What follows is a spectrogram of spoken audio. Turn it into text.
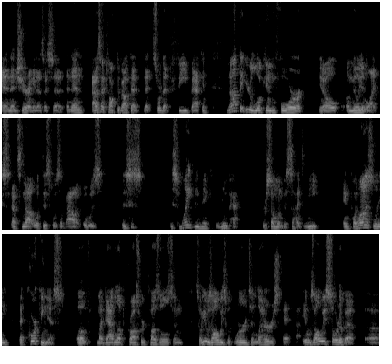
and then sharing it as I said. And then as I talked about that that sort of that feedback and not that you're looking for, you know, a million likes. That's not what this was about. It was this is this might be making an impact for someone besides me. And quite honestly, that quirkiness of my dad loved crossword puzzles and so he was always with words and letters. It was always sort of a, a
